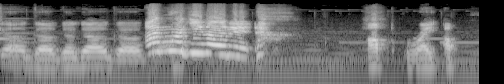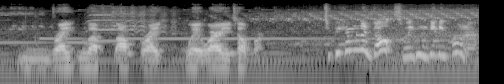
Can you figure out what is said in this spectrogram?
Go, go, go, go, go. I'm working on it. Up, right, up, right, left, up, right. Wait, why are you teleporting? to become an adult, so we can get Epona.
